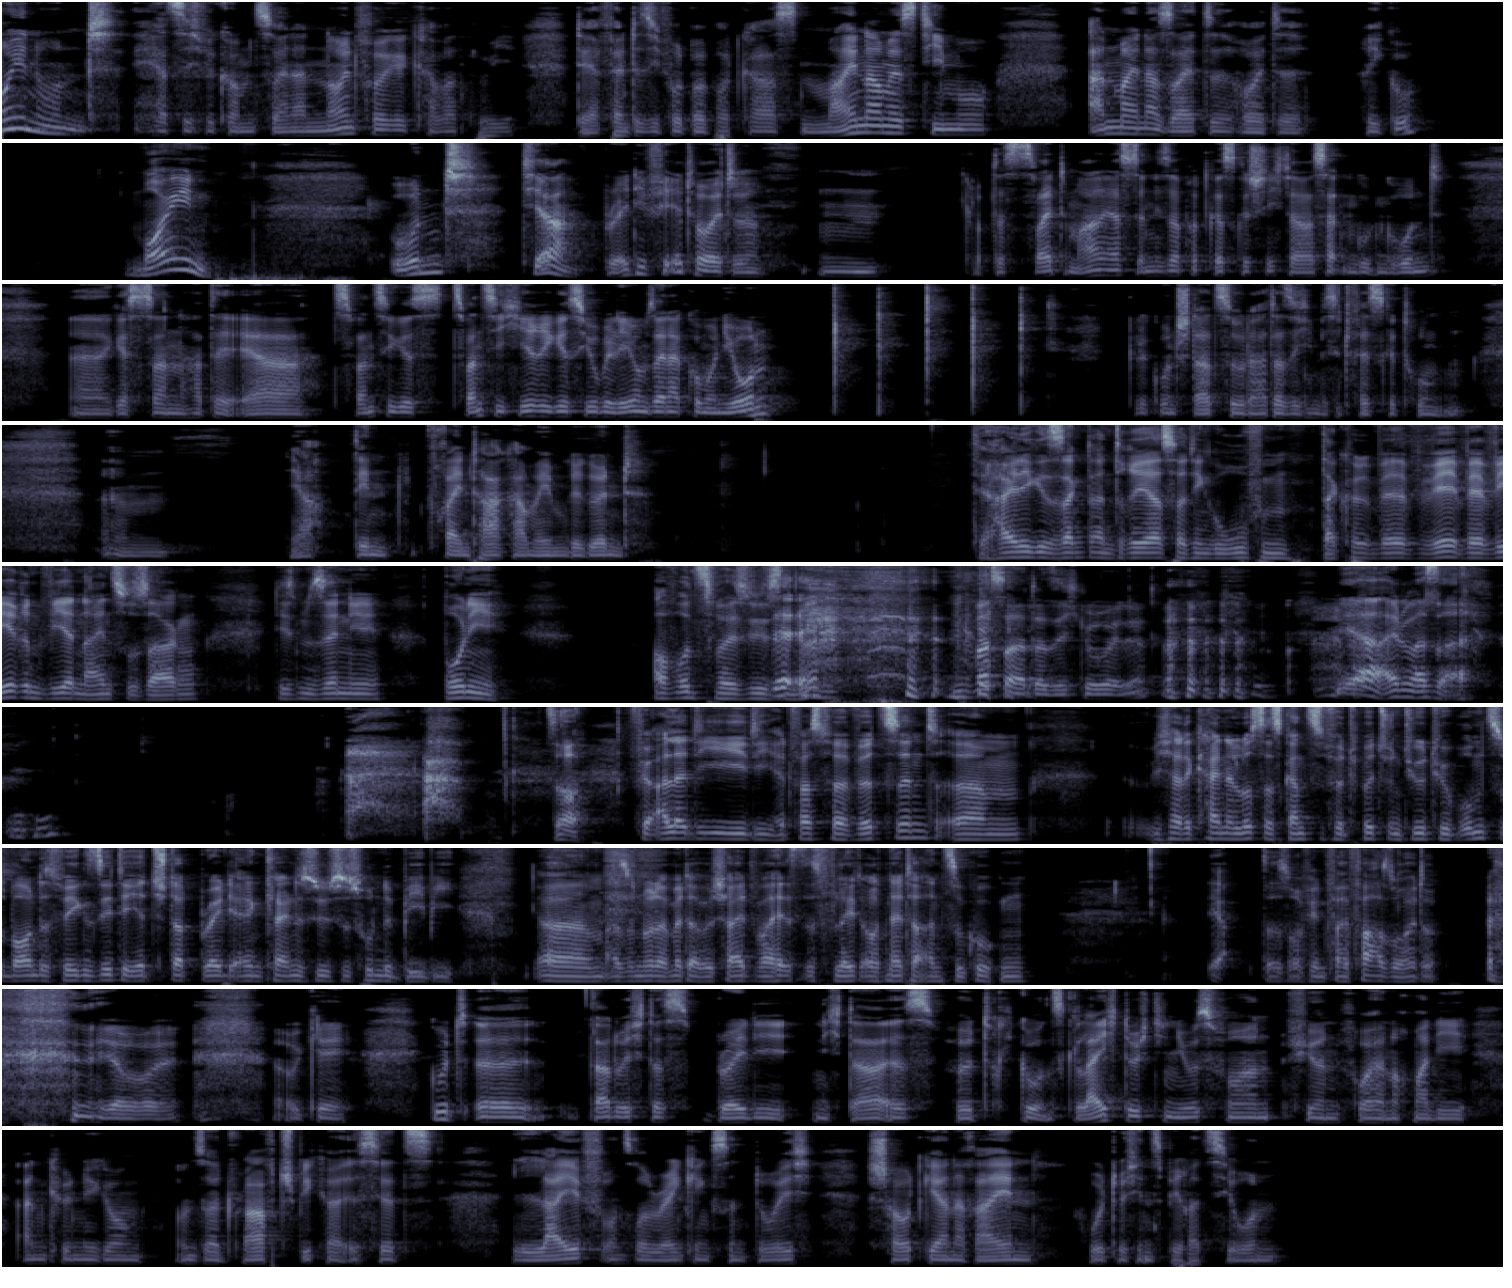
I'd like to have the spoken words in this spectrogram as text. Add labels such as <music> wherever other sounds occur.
Moin und herzlich willkommen zu einer neuen Folge Cover 3, der Fantasy Football Podcast. Mein Name ist Timo. An meiner Seite heute Rico. Moin! Und tja, Brady fehlt heute. Hm, ich glaube, das zweite Mal erst in dieser Podcast-Geschichte, aber es hat einen guten Grund. Äh, gestern hatte er 20-jähriges 20 Jubiläum seiner Kommunion. Glückwunsch dazu, da hat er sich ein bisschen festgetrunken. Ähm, ja, den freien Tag haben wir ihm gegönnt. Der heilige Sankt Andreas hat ihn gerufen. Da können, wer, wer, wer wären wir, Nein zu sagen? In diesem Sinne, Boni, auf uns zwei Süßen, ne? <laughs> ein Wasser hat er sich geholt, ja? <laughs> ja, ein Wasser. So, für alle, die, die etwas verwirrt sind, ähm, ich hatte keine Lust, das Ganze für Twitch und YouTube umzubauen, deswegen seht ihr jetzt statt Brady ein kleines süßes Hundebaby. Ähm, also nur damit er Bescheid weiß, ist vielleicht auch netter anzugucken. Ja, das ist auf jeden Fall Phase heute. <laughs> Jawohl. Okay. Gut, äh, dadurch, dass Brady nicht da ist, wird Rico uns gleich durch die News führen. Vorher nochmal die Ankündigung. Unser Draft-Speaker ist jetzt live. Unsere Rankings sind durch. Schaut gerne rein. Holt euch Inspiration.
